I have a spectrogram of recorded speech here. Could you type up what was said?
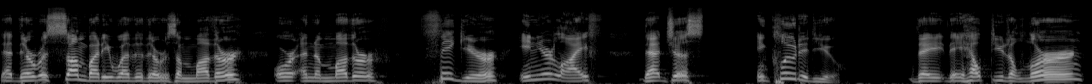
that there was somebody, whether there was a mother or a mother figure in your life that just included you. They, they helped you to learn,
